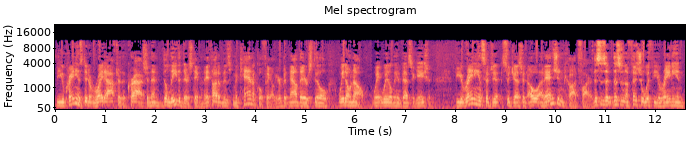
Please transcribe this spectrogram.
The Ukrainians did it right after the crash and then deleted their statement. They thought it was mechanical failure, but now they're still, we don't know. Wait, wait till the investigation. The Iranians have suggested, oh, an engine caught fire. This is a, this is an official with the Iranian,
